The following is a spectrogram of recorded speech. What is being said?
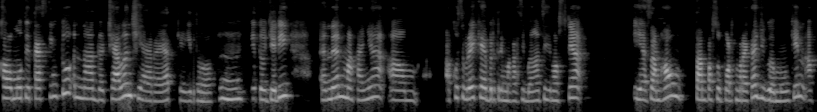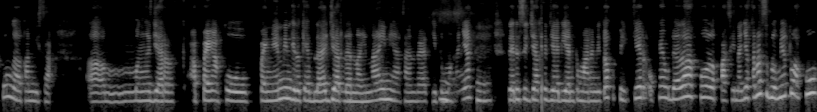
kalau multitasking tuh another challenge ya Red kayak gitu loh. Hmm. Gitu. Jadi and then makanya um, aku sebenarnya kayak berterima kasih banget sih. Maksudnya ya somehow tanpa support mereka juga mungkin aku nggak akan bisa um, mengejar apa yang aku pengenin gitu kayak belajar dan lain-lain ya kan Red gitu hmm. makanya hmm. dari sejak kejadian kemarin itu aku pikir oke okay, udahlah aku lepasin aja karena sebelumnya tuh aku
